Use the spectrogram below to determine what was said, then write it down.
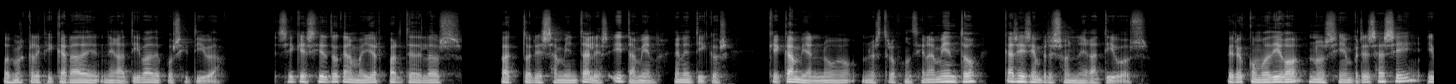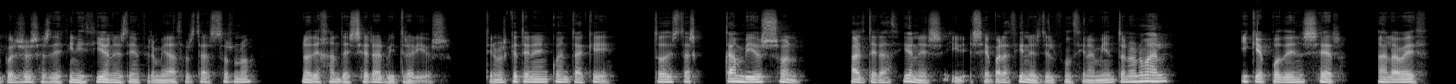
podemos calificarla de negativa o de positiva. Sí que es cierto que la mayor parte de los factores ambientales y también genéticos que cambian nuestro funcionamiento casi siempre son negativos. Pero como digo, no siempre es así y por eso esas definiciones de enfermedad o trastorno no dejan de ser arbitrarios. Tenemos que tener en cuenta que todos estos cambios son alteraciones y separaciones del funcionamiento normal y que pueden ser a la vez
